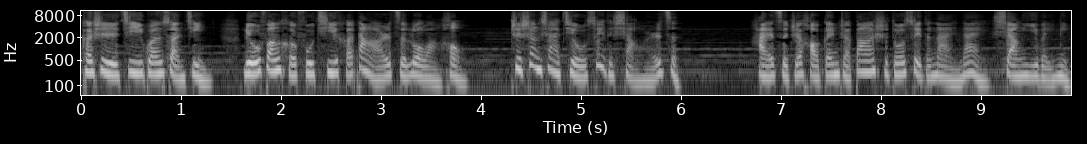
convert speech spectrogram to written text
可是机关算尽，刘芳和夫妻和大儿子落网后，只剩下九岁的小儿子，孩子只好跟着八十多岁的奶奶相依为命。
